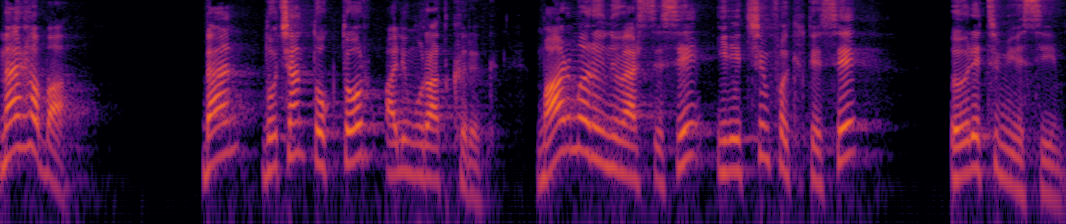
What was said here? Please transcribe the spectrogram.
Merhaba, ben doçent doktor Ali Murat Kırık. Marmara Üniversitesi İletişim Fakültesi öğretim üyesiyim.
